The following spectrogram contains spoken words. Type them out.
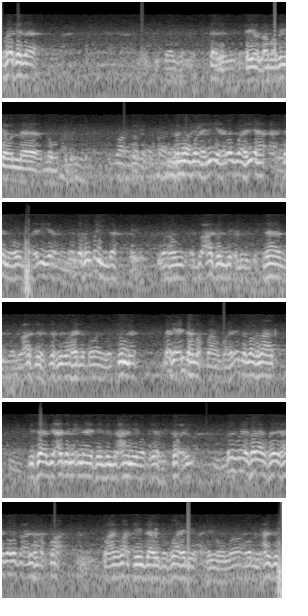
وهكذا. أيوة الأباضية وال أما الظاهرية الظاهرية أحسنهم الظاهرية فرقة طيبة. وهم دعاة للإسلام ودعاة للفقه ظاهر القرآن والسنة. لكن عندهم أخطاء الظاهر عندهم أغلاط. بسبب عدم عنايتهم بالمعاني والقياس الشرعي فلا خير هذا وقع لهم أخطاء. وعن رأسهم داود الظاهري رحمه الله وابن حزم.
